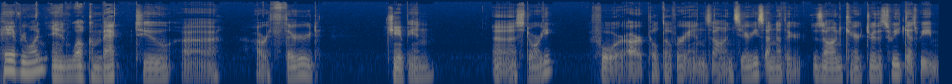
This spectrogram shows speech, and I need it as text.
Hey everyone, and welcome back to uh, our third champion uh, story for our Piltover and Zaun series. Another Zaun character this week, as we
